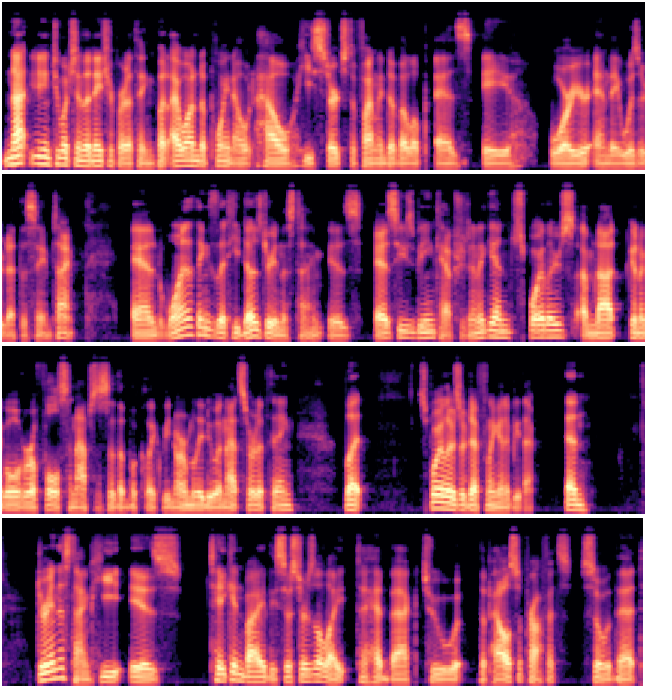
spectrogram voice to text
not getting too much into the nature part of thing, but I wanted to point out how he starts to finally develop as a warrior and a wizard at the same time. And one of the things that he does during this time is, as he's being captured, and again, spoilers, I'm not going to go over a full synopsis of the book like we normally do and that sort of thing, but spoilers are definitely going to be there. And during this time, he is taken by the Sisters of Light to head back to the Palace of Prophets so that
